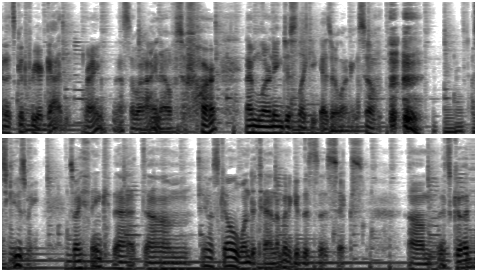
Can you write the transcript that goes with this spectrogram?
and it's good for your gut right? That's what i know so far. And i'm learning just like you guys are learning. So excuse me. So i think that um, you know scale 1 to 10 i'm going to give this a 6 um, it's good.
